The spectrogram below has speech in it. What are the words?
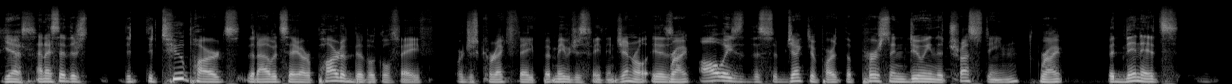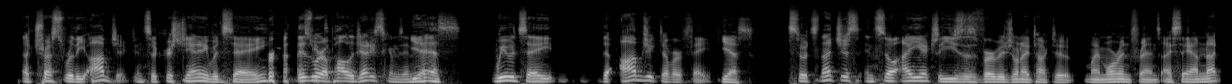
Yes. And I said, there's the, the two parts that I would say are part of biblical faith or just correct faith, but maybe just faith in general is Right. always the subjective part, the person doing the trusting, Right. but then it's a trustworthy object. And so Christianity would say, this is where apologetics comes in. Yes. We would say the object of our faith Yes. so it's not just and so I actually use this verbiage when I talk to my Mormon friends. I say I'm not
